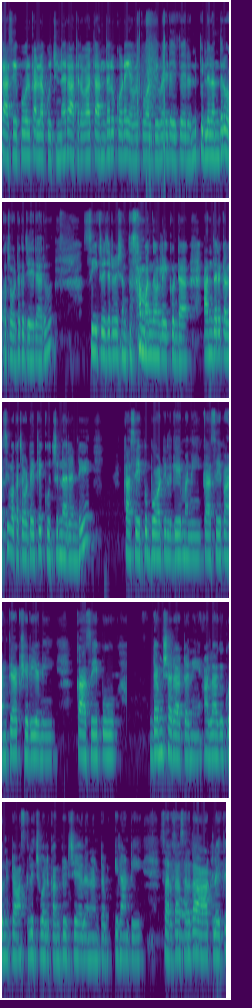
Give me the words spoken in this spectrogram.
కాసేపు వరకు అలా కూర్చున్నారు. ఆ తర్వాత అందరూ కూడా ఎవరికి వాళ్ళు డివైడ్ అయిపోయారండి. పిల్లలందరూ ఒక చోటకు చేరారు. సీట్ రిజర్వేషన్తో సంబంధం లేకుండా అందరూ కలిసి ఒక చోట అయితే కూర్చున్నారండి. కాసేపు బాటిల్ గేమ్ అని కాసేపు అంత్యాక్షరి అని కాసేపు డమ్ షరాట్ అని అలాగే కొన్ని టాస్క్లు ఇచ్చి వాళ్ళు కంప్లీట్ చేయాలని అంటాం. ఇలాంటి సరదా సరదా ఆటలు అయితే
